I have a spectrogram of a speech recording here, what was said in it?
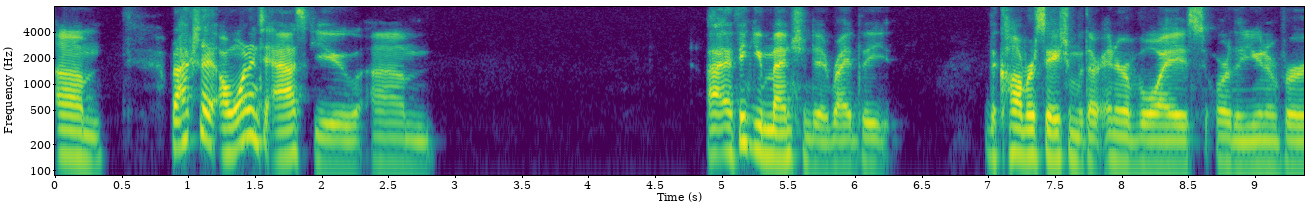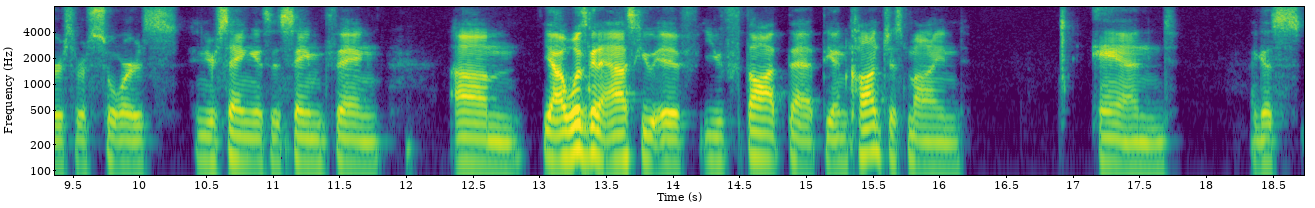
Um, but actually, I wanted to ask you. Um, I think you mentioned it, right? The the conversation with our inner voice or the universe or source, and you're saying it's the same thing. Um, yeah, I was going to ask you if you've thought that the unconscious mind and I guess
